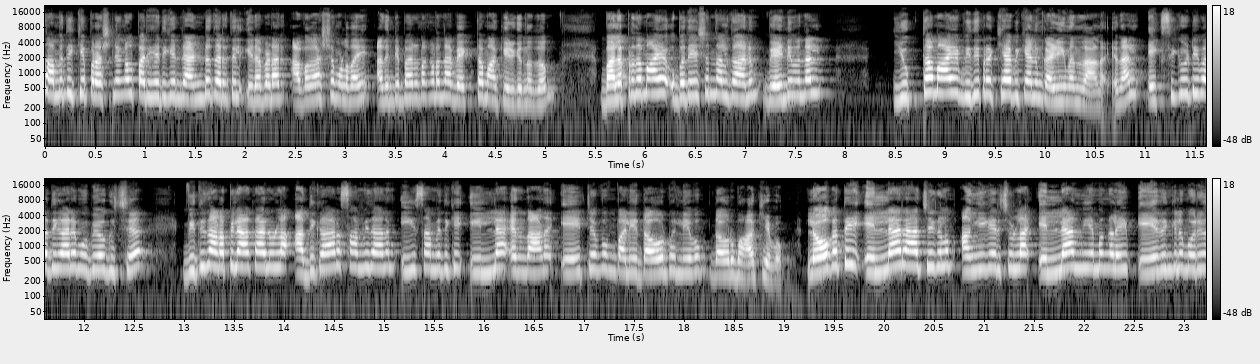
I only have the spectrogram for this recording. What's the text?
സമിതിക്ക് പ്രശ്നങ്ങൾ പരിഹരിക്കാൻ രണ്ടു തരത്തിൽ ഇടപെടാൻ അവകാശമുള്ളതായി അതിന്റെ ഭരണഘടന വ്യക്തമാക്കിയിരിക്കുന്നതും ഫലപ്രദമായ ഉപദേശം നൽകാനും വേണ്ടിവന്നാൽ യുക്തമായ വിധി പ്രഖ്യാപിക്കാനും കഴിയുമെന്നതാണ്. എന്നാൽ എക്സിക്യൂട്ടീവ് അധികാരം ഉപയോഗിച്ച് വിധി നടപ്പിലാക്കാനുള്ള അധികാര സംവിധാനം ഈ സമിതിക്ക് ഇല്ല എന്നതാണ് ഏറ്റവും വലിയ ദൗർബല്യവും ദൗർഭാഗ്യവും. ലോകത്തെ എല്ലാ രാജ്യങ്ങളും അംഗീകരിച്ചുള്ള എല്ലാ നിയമങ്ങളെയും ഏതെങ്കിലും ഒരു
